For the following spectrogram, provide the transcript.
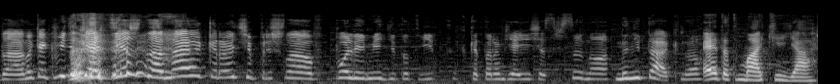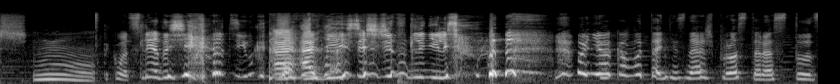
Да, ну как видите, одежда, она, короче, пришла в более-менее тот вид, в котором я ее сейчас рисую, но, но не так, но... Этот макияж. М, Так вот, следующая картинка. А, они еще чуть-чуть удлинились. У нее как будто, не знаешь, просто растут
